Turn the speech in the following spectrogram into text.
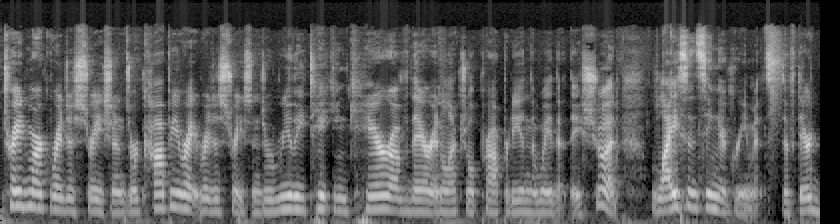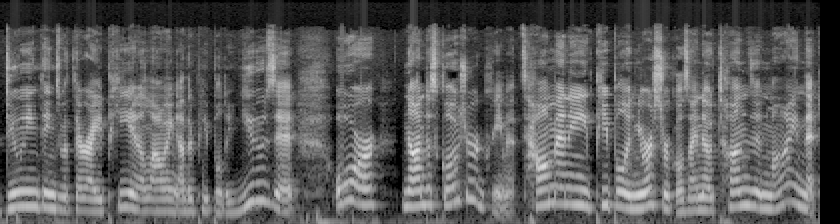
trademark registrations or copyright registrations or really taking care of their intellectual property in the way that they should. Licensing agreements, if they're doing things with their IP and allowing other people to use it, or non disclosure agreements. How many people in your circles, I know tons in mine, that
